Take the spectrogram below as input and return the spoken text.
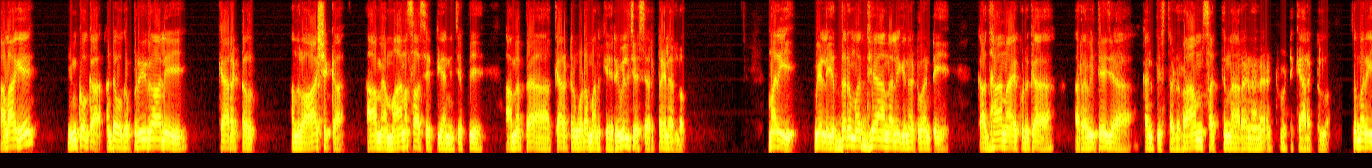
అలాగే ఇంకొక అంటే ఒక ప్రియురాలి క్యారెక్టర్ అందులో ఆశిక ఆమె మానసా శెట్టి అని చెప్పి ఆమె క్యారెక్టర్ కూడా మనకి రివీల్ చేశారు ట్రైలర్లో. మరి వీళ్ళ ఇద్దరి మధ్య నలిగినటువంటి కథానాయకుడిగా రవితేజ కనిపిస్తాడు రామ్ సత్యనారాయణ అనేటువంటి క్యారెక్టర్లో. సో మరి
